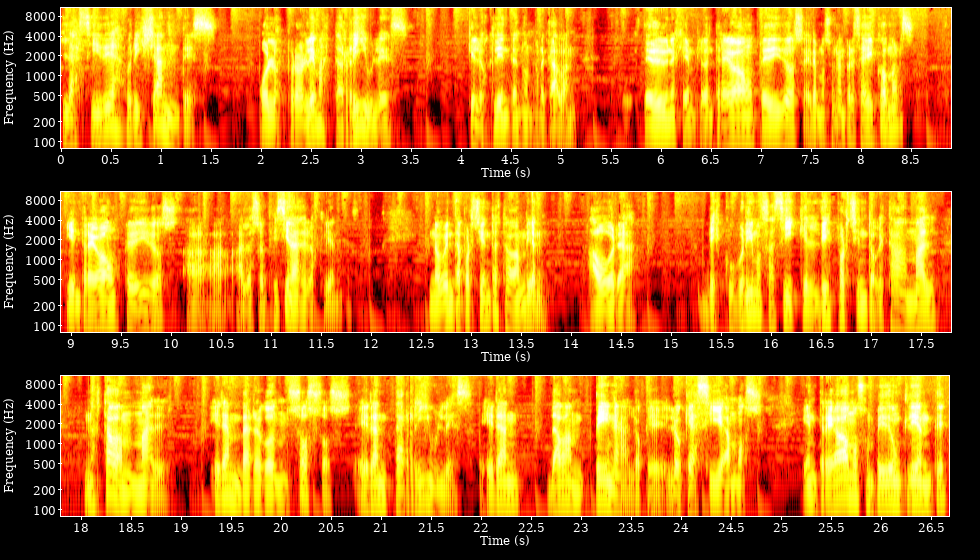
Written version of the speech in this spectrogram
las ideas brillantes o los problemas terribles que los clientes nos marcaban. Te doy un ejemplo. Entregábamos pedidos, éramos una empresa de e-commerce y entregábamos pedidos a, las oficinas de los clientes. 90% estaban bien. Ahora, descubrimos así que el 10% que estaban mal, no estaban mal, eran vergonzosos, eran terribles, eran, daban pena lo que, lo que hacíamos. Entregábamos un pedido a un cliente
